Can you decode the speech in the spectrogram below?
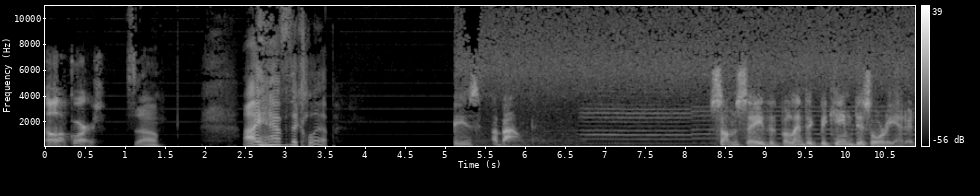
Oh, of course. So, I have the clip. These abound. Some say that Valentich became disoriented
